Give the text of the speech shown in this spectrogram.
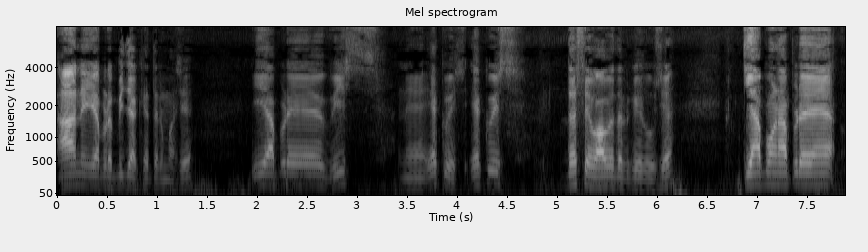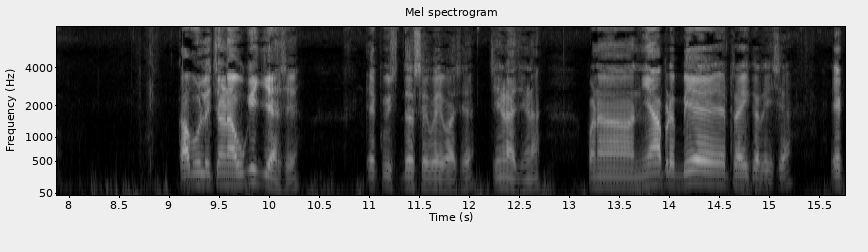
આ નહીં આપણે બીજા ખેતરમાં છે. એ આપણે વીસ ને એકવીસ એકવીસ દસે વાવેતર કર્યું છે. ત્યાં પણ આપણે કાબુલી ચણા ઉગી ગયા છે. એકવીસ દસે વાવ્યા છે, ઝીણા ઝીણા. પણ ત્યાં આપણે બે ટ્રાય કરી છે. એક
